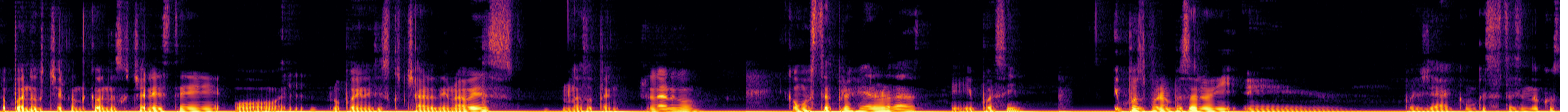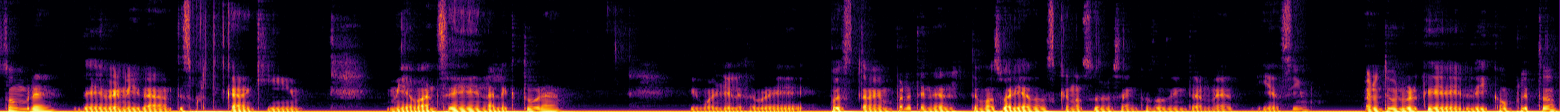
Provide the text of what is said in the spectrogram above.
lo pueden escuchar cuando acaban de escuchar este o lo pueden escuchar de una vez no es tan largo, como usted prefiere, ¿verdad? Y pues sí. Y pues para empezar hoy, eh, pues ya como que se está haciendo costumbre de venir a despracticar aquí mi avance en la lectura. Igual ya les habré, pues también para tener temas variados que no solo sean cosas de internet y así. El último libro que leí completo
